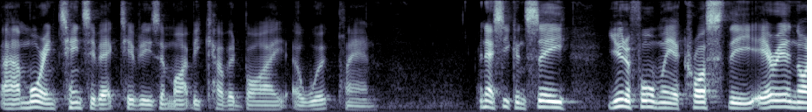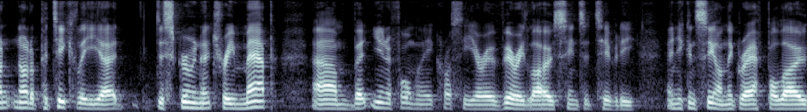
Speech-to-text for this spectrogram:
uh, more intensive activities that might be covered by a work plan. And as you can see, uniformly across the area, not, not a particularly uh, discriminatory map, um, but uniformly across the area, very low sensitivity. And you can see on the graph below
